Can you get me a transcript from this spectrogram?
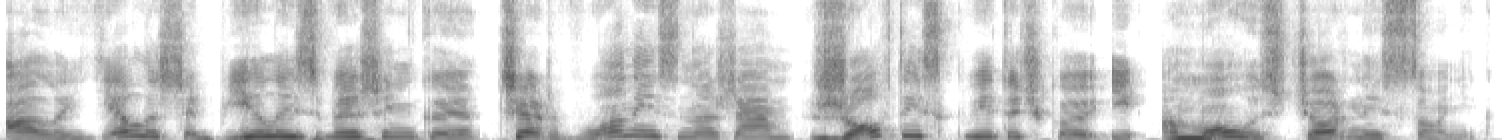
але є лише білий з вишенькою, червоний з ножем, жовтий з квіточкою і амогус чорний сонік.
